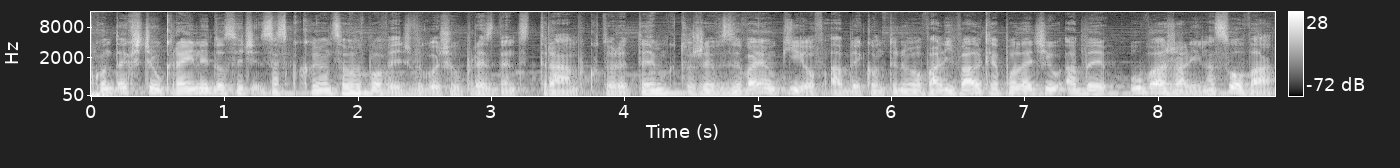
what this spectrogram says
W kontekście Ukrainy dosyć zaskakującą wypowiedź wygłosił prezydent Trump, który tym, którzy wzywają Kijów, aby kontynuowali walkę, polecił, aby uważali na słowa,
